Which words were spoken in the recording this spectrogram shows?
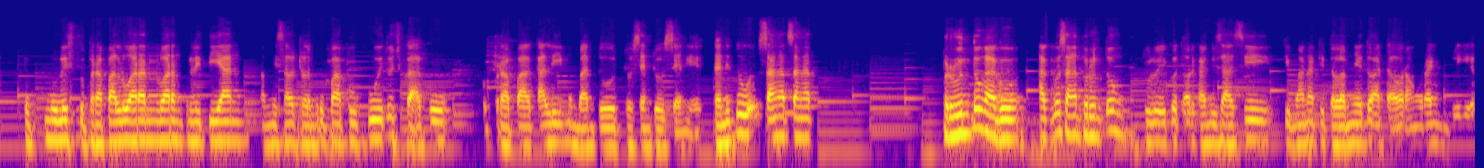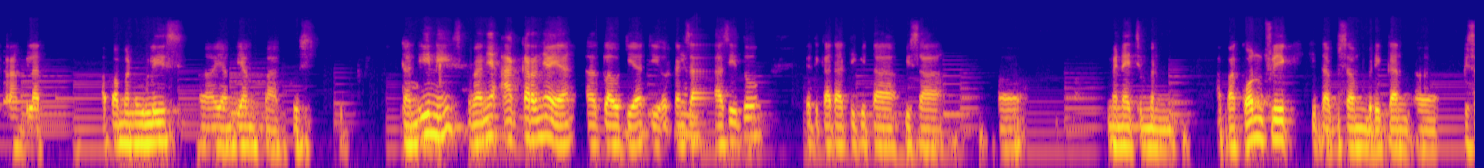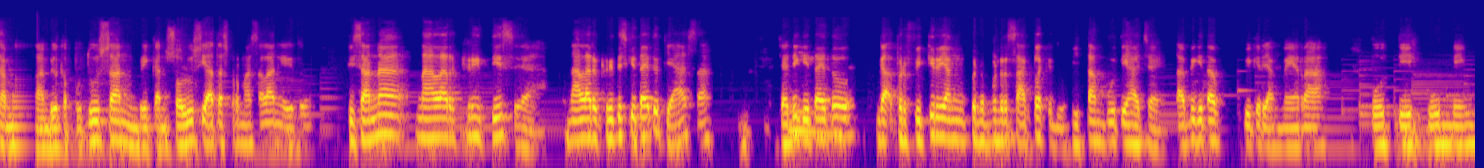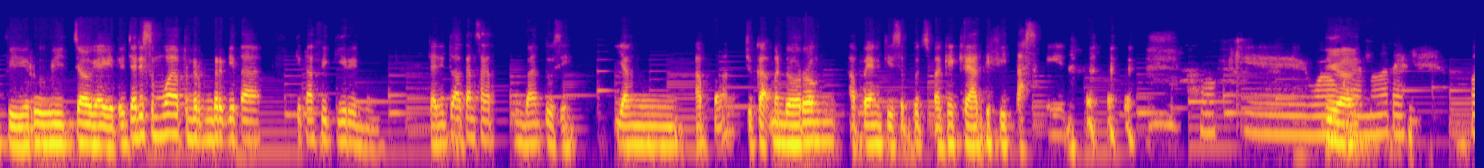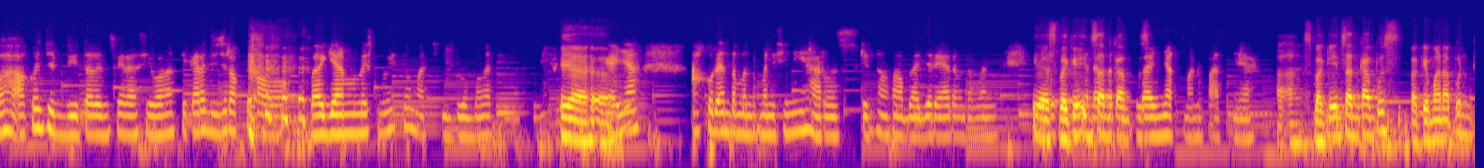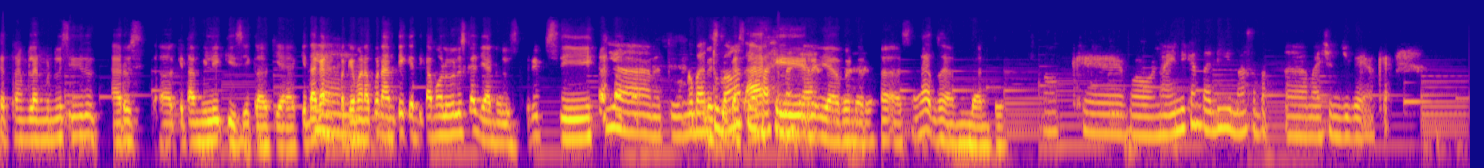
nulis beberapa luaran-luaran penelitian, misal dalam berupa buku itu juga aku beberapa kali membantu dosen-dosen ya. Dan itu sangat-sangat beruntung aku. Aku sangat beruntung dulu ikut organisasi di mana di dalamnya itu ada orang-orang yang memiliki keterampilan apa menulis uh, yang yang bagus. Dan ini sebenarnya akarnya ya eh, Claudia di organisasi ya. itu ketika tadi kita bisa uh, manajemen apa konflik, kita bisa memberikan uh, bisa mengambil keputusan, memberikan solusi atas permasalahan gitu. Di sana nalar kritis ya, nalar kritis kita itu biasa. Jadi kita itu iya. nggak berpikir yang benar-benar saklek gitu, hitam putih aja, ya. tapi kita pikir yang merah, putih, kuning, biru, hijau kayak gitu. Jadi semua benar-benar kita kita pikirin dan itu akan sangat membantu sih yang apa juga mendorong apa yang disebut sebagai kreativitas gitu. Oke, wow yeah. keren banget ya. Wah, aku jadi terinspirasi banget sih karena jujur aku kalau bagian menulis-nulis tuh masih belum banget ya. Iya. Yeah. Kayaknya aku dan teman-teman di sini harus kita sama-sama belajar ya teman-teman. Ya sebagai insan kampus banyak manfaatnya. Uh, sebagai insan kampus bagaimanapun keterampilan menulis itu harus uh, kita miliki sih Claudia. Kita kan ya, bagaimanapun ya. nanti ketika mau lulus kan ya nulis skripsi. Iya betul, ngebantu banget ya akhir. Iya benar, uh, sangat sangat membantu. Oke, wow. Nah ini kan tadi Mas sempat uh, mention juga ya, kayak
